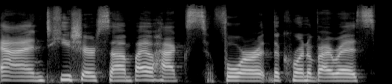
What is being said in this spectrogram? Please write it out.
and he shares some biohacks for the coronavirus.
